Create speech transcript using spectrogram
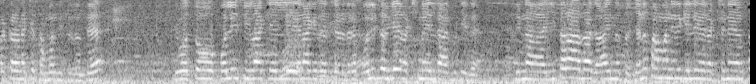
ಪ್ರಕರಣಕ್ಕೆ ಸಂಬಂಧಿಸಿದಂತೆ ಇವತ್ತು ಪೊಲೀಸ್ ಇಲಾಖೆಯಲ್ಲಿ ಏನಾಗಿದೆ ಅಂತ ಹೇಳಿದ್ರೆ ಪೊಲೀಸರಿಗೆ ರಕ್ಷಣೆ ಇಲ್ಲದೆ ಆಗ್ಬಿಟ್ಟಿದೆ. ಇನ್ನು ಈ ಥರ ಆದಾಗ ಇನ್ನು ಜನಸಾಮಾನ್ಯರಿಗೆ ಎಲ್ಲಿ ರಕ್ಷಣೆ ಅಂತ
